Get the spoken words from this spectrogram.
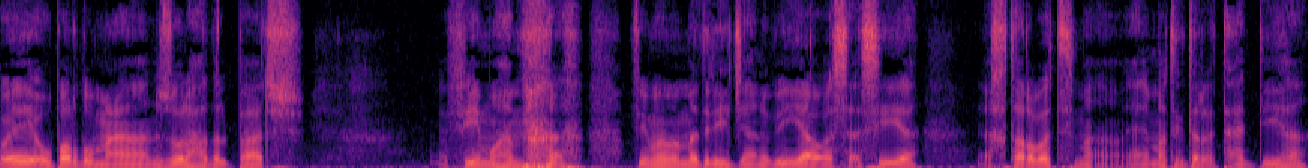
وايه وبرضو مع نزول هذا ال patch في مهمة في مهمة ما أدري جانبية أو أساسية اختربت ما يعني ما تقدر تعديها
